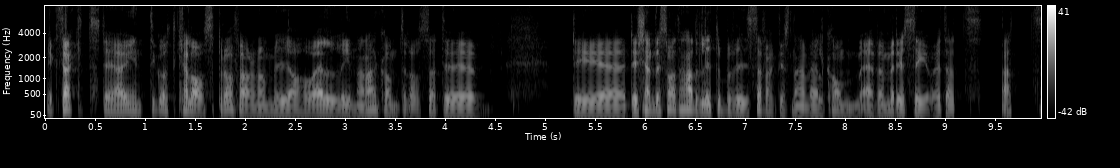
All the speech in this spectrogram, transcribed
Exakt, det har inte gått kalasbra för honom i AHL innan han kom till oss. Så det, det, det kändes som att han hade lite att bevisa faktiskt när han väl kom, även med det CVt att, att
